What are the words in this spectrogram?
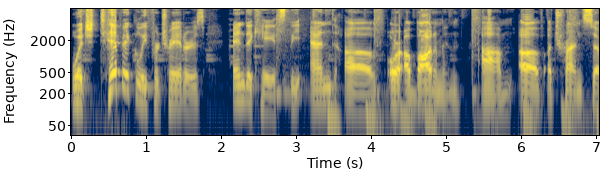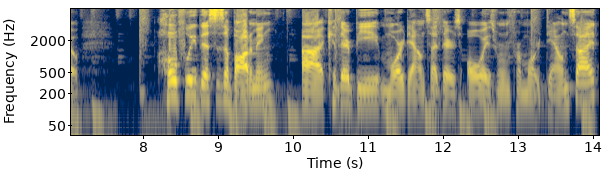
which typically for traders indicates the end of or a bottoming um, of a trend. So hopefully this is a bottoming uh, could there be more downside? There's always room for more downside.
